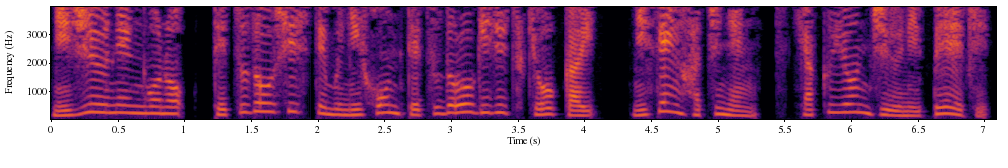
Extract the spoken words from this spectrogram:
20年後の鉄道システム日本鉄道技術協会2008年142ページ。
